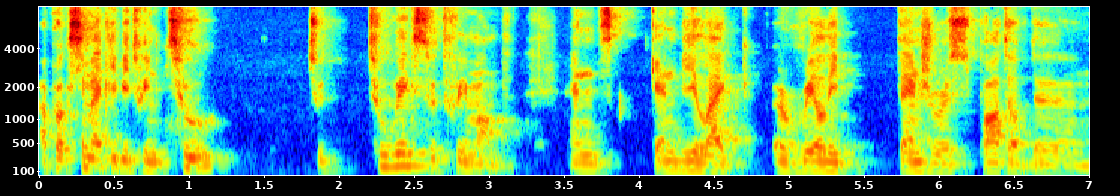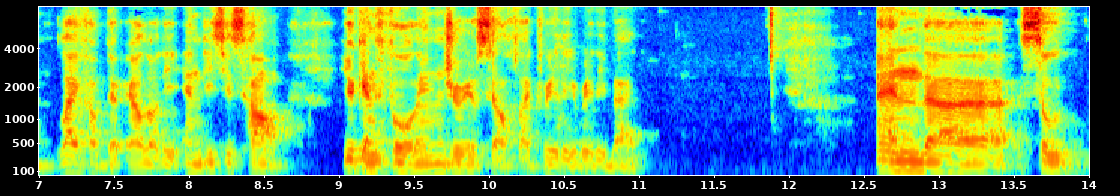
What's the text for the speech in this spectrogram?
approximately between two to two weeks to three months, and it can be like a really dangerous part of the life of the elderly. And this is how you can fall and injure yourself like really really bad. And uh, so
